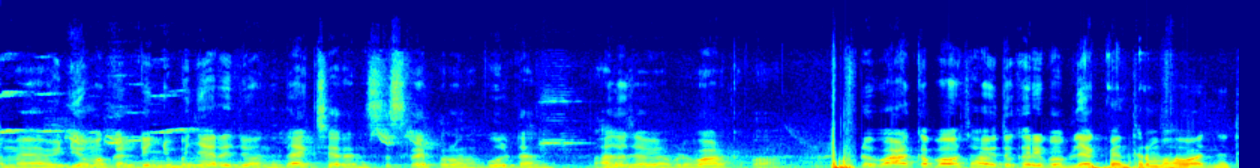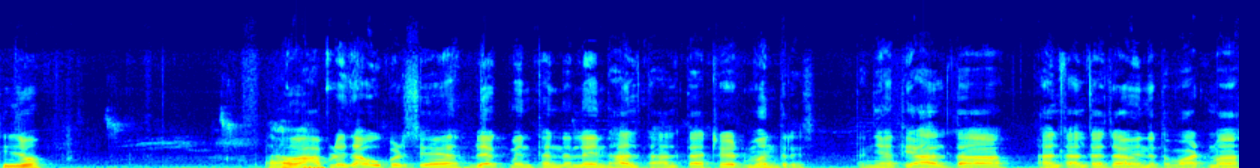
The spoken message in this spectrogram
તમે વિડીયોમાં કન્ટિન્યુ બન્યા રહેજો અને લાઇક શેર અને સબસ્ક્રાઈબ કરવાનું ભૂલતા નહીં. તો હાલ જ આવે આપણે વાળ કપાવવા. આપણે વાળ કપાવવા જાવી તો ખરી, પણ બ્લેક પેન્થરમાં હવા જ નથી, જો. હવે આપણે જવું પડશે. બ્લેક પેન્થરને લઈને હાલતા હાલતા ઠેઠ મંત્રેશ તો ત્યાંથી હાલતા હાલતા હાલતા જાવે ને તો વાટમાં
